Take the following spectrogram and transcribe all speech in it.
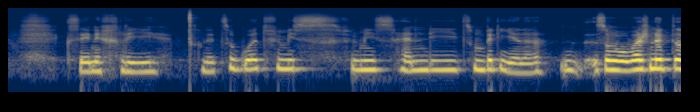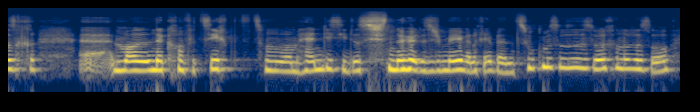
sehe ich ein bisschen nicht so gut für mein, für mein Handy zum Bedienen. So, weißt nicht, dass ich äh, mal nicht kann verzichten zum am Handy sein, das ist nicht. Das ist mehr, wenn ich eben einen Zug muss raussuchen oder so,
